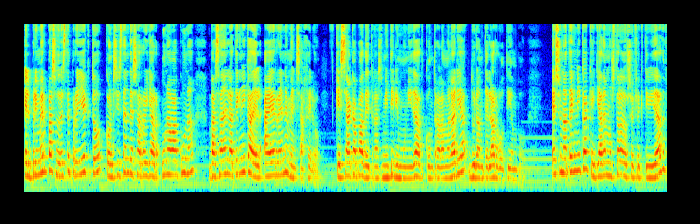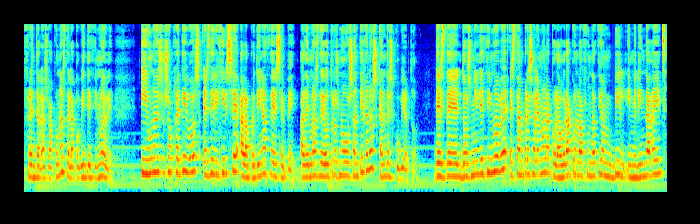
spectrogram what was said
El primer paso de este proyecto consiste en desarrollar una vacuna basada en la técnica del ARN mensajero, que sea capaz de transmitir inmunidad contra la malaria durante largo tiempo. Es una técnica que ya ha demostrado su efectividad frente a las vacunas de la COVID-19 y uno de sus objetivos es dirigirse a la proteína CSP, además de otros nuevos antígenos que han descubierto. Desde el 2019, esta empresa alemana colabora con la Fundación Bill y Melinda Gates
